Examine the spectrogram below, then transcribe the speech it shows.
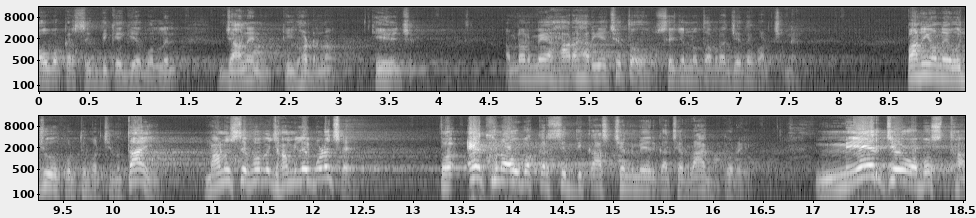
আউবাকার সিদ্দিকে গিয়ে বললেন, জানেন কি ঘটনা, কি হয়েছে? আপনার মেয়ে হার হারিয়েছে তো সেই জন্য তো আমরা যেতে পারছি না। পানিও নেই অজুও করতে পারছি না। তাই মানুষ সেভাবে ঝামেলায় পড়েছে। তো এখন আউবাক্কর সিদ্দিক আসছেন মেয়ের কাছে রাগ করে। মেয়ের যে অবস্থা,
